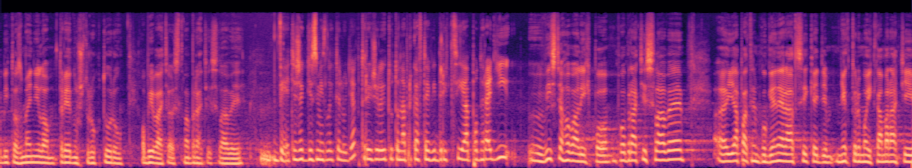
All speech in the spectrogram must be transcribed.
aby to zmenilo triednu štruktúru obyvateľstva Bratislavy. Viete, že kde zmizli tí ľudia, ktorí žili tuto napríklad v tej Vidrici a Podhradí? Vysťahovali ich po, po Bratislave. Ja patrím ku generácii, keď niektorí moji kamaráti,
